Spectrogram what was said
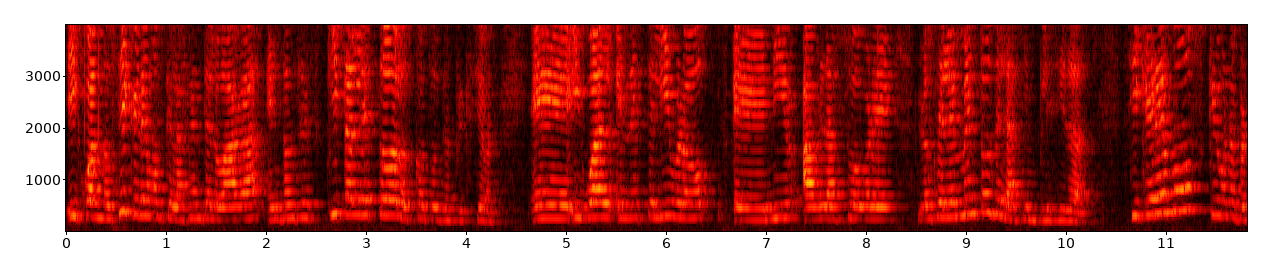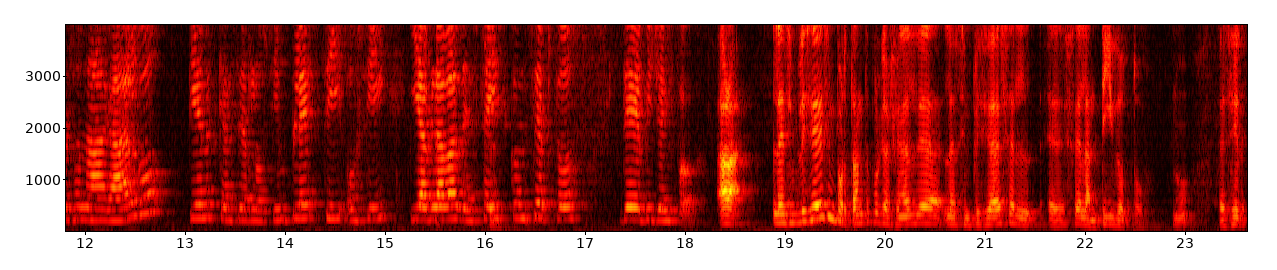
Y cuando sí queremos que la gente lo haga, entonces quítale todos los costos de fricción. Eh, igual en este libro, eh, Nir habla sobre los elementos de la simplicidad. Si queremos que una persona haga algo, tienes que hacerlo simple, sí o sí. Y hablaba de seis conceptos de BJ Fogg. Ahora, la simplicidad es importante porque al final día la simplicidad es el, es el antídoto, ¿no? Es decir,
